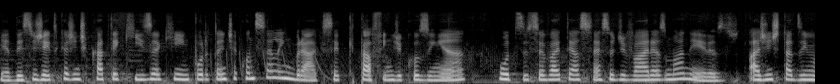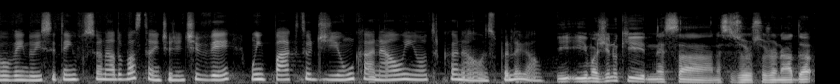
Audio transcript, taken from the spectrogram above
E é desse jeito que a gente catequiza que o importante é quando você lembrar que você está afim de cozinhar, putz, você vai ter acesso de várias maneiras. A gente está desenvolvendo isso e tem funcionado bastante. A gente vê o impacto de um canal em outro canal. É super legal. E, e imagino que nessa, nessa sua jornada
